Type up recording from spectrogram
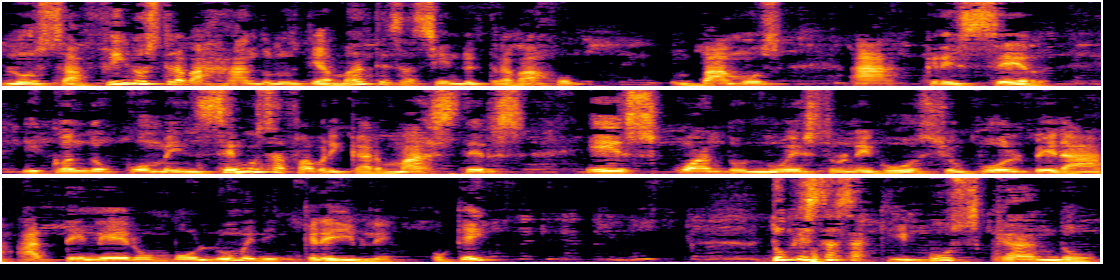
los zafiros trabajando, los diamantes haciendo el trabajo, vamos a crecer. Y cuando comencemos a fabricar masters es cuando nuestro negocio volverá a tener un volumen increíble, ¿ok? Tú que estás aquí buscando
